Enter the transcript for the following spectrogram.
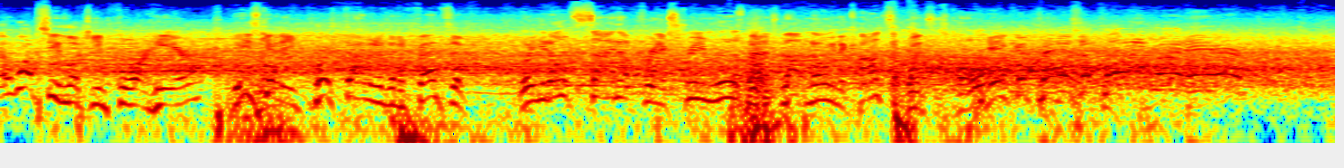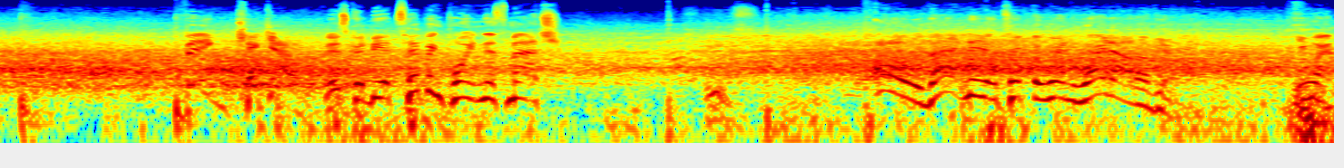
And what's he looking for here? He's getting pushed down into the defensive. Well, you don't sign up for an Extreme Rules match not knowing the consequences, Cole. He could pin his opponent right here. Big kick out. This could be a tipping point in this match. Oh, Oh, that knee will take the wind right out of you. He went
